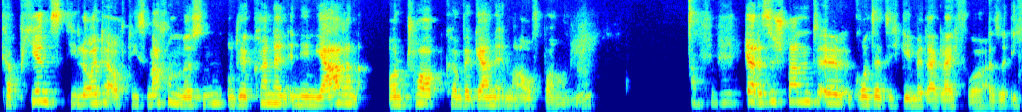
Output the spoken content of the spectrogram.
kapieren es die Leute auch, die es machen müssen. Und wir können dann in den Jahren on top, können wir gerne immer aufbauen. Ne? Ja, das ist spannend. Äh, grundsätzlich gehen wir da gleich vor. Also ich,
